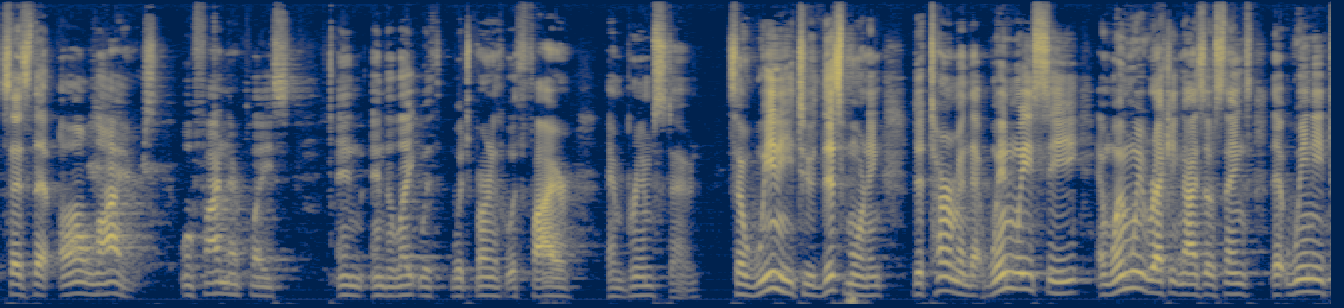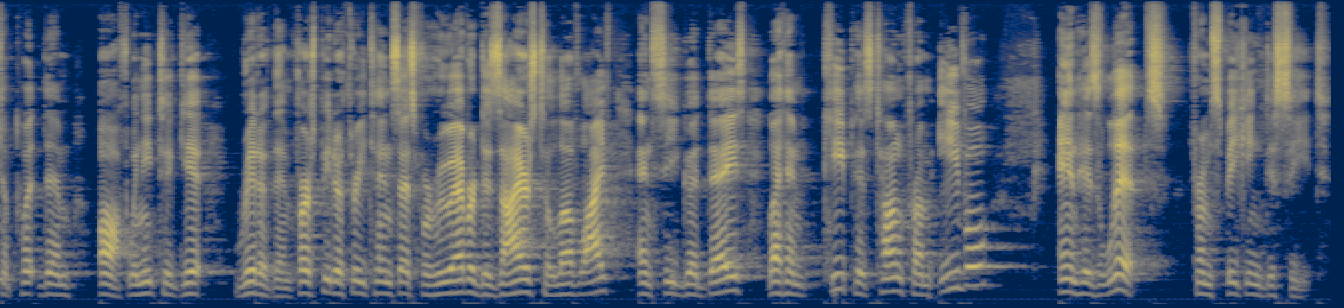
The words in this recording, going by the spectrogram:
says that all liars will find their place in, in the lake with, which burneth with fire and brimstone. So we need to this morning determine that when we see and when we recognize those things, that we need to put them off. We need to get rid of them. 1 Peter 3:10 says, "For whoever desires to love life and see good days, let him keep his tongue from evil and his lips from speaking deceit."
